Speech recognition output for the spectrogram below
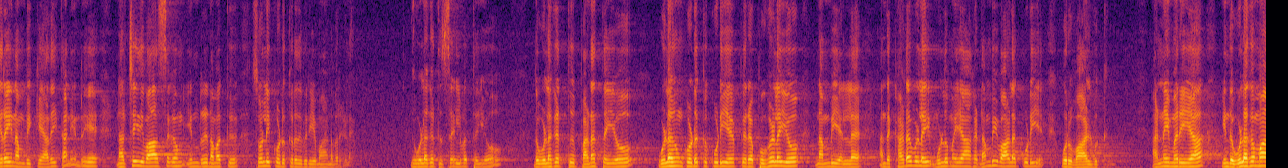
இறை நம்பிக்கை. அதைத்தான் இன்றைய நற்செய்தி வாசகம் இன்று நமக்கு சொல்லிக் கொடுக்கிறது பிரியமானவர்களே. இந்த உலகத்து செல்வத்தையோ இந்த உலகத்து பணத்தையோ உலகம் கொடுக்கக்கூடிய பிற புகழையோ நம்பி அல்ல. அந்த கடவுளை முழுமையாக நம்பி வாழக்கூடிய ஒரு வாழ்வுக்கு. அன்னை மரியா இந்த உலகமா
